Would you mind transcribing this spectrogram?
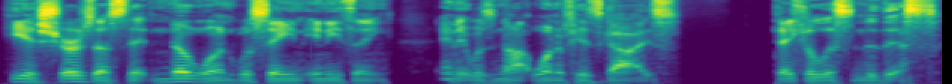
he assures us that no one was saying anything, and it was not one of his guys. Take a listen to this.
